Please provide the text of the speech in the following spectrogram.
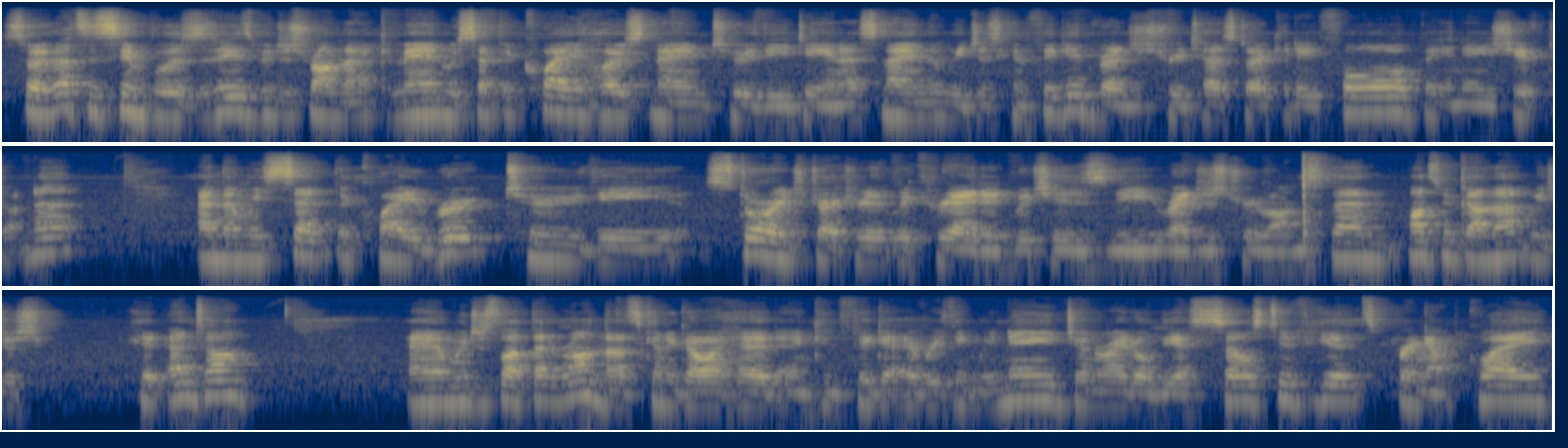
So that's as simple as it is. We just run that command. We set the Quay host name to the DNS name that we just configured, registry test okd4, bneshift.net. And then we set the Quay root to the storage directory that we created, which is the registry one. So then once we've done that, we just hit enter and we just let that run. That's going to go ahead and configure everything we need, generate all the SSL certificates, bring up Quay,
